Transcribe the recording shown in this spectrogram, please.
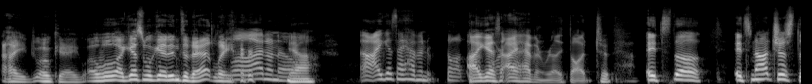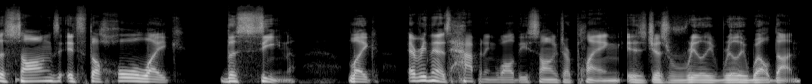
I okay. Uh, well, I guess we'll get into that later. Well, I don't know. Yeah. Uh, I guess I haven't thought. that I guess far I haven't really thought to. It's the it's not just the songs, it's the whole like the scene. Like everything that's happening while these songs are playing is just really really well done.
